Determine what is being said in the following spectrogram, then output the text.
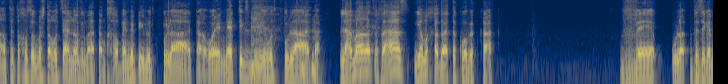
אמרתי, אתה יכול לעשות מה שאתה רוצה, אני לא מבין מה, אתה מחרבן בפעילות כפולה, אתה רואה נטפליקס במהירות כפולה, אתה... למה רצ... ואז יום אחד הוא היה תקוע בפקק, והוא, וזה גם,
